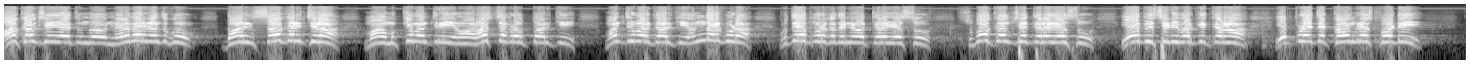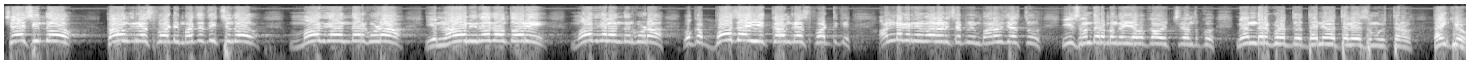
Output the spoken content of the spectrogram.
ఆకాంక్ష ఏదైతుందో నెరవేరినందుకు దానికి సహకరించిన మా ముఖ్యమంత్రి మా రాష్ట్ర ప్రభుత్వానికి మంత్రివర్గానికి అందరూ కూడా హృదయపూర్వక ధన్యవాదాలు తెలియజేస్తూ శుభాకాంక్షలు తెలియజేస్తూ ఏబిసిడి వర్గీకరణ ఎప్పుడైతే కాంగ్రెస్ పార్టీ చేసిందో కాంగ్రెస్ పార్టీ మద్దతు ఇచ్చిందో మాదిగలందరూ కూడా ఈ నా నినాదంతో మాదిగలందరూ కూడా ఒక బోధ ఈ కాంగ్రెస్ పార్టీకి అండగా నివ్వాలని చెప్పి మనవి చేస్తూ ఈ సందర్భంగా ఈ అవకాశం ఇచ్చినందుకు మీ అందరికీ కూడా ధన్యవాదాలు తెలియజేసి ముగిస్తున్నాను. Thank you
